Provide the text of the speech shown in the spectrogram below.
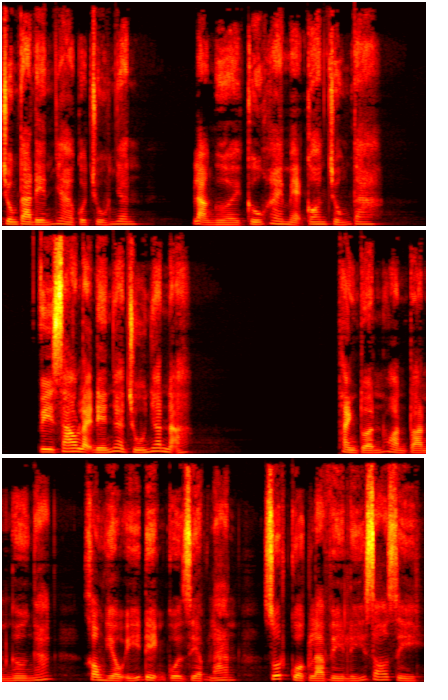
Chúng ta đến nhà của chú Nhân, là người cứu hai mẹ con chúng ta. Vì sao lại đến nhà chú Nhân ạ? Thành Tuấn hoàn toàn ngơ ngác, không hiểu ý định của Diệp Lan rốt cuộc là vì lý do gì.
